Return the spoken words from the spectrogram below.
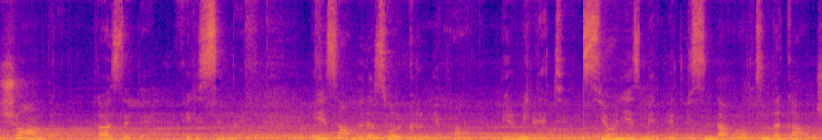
şu anda Gazze'de, Filistin'de insanlara soykırım yapan bir milletin, Siyonizmin etkisinde altında kalmış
